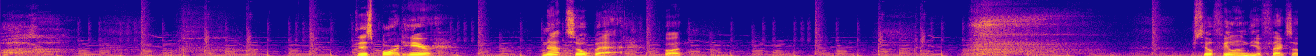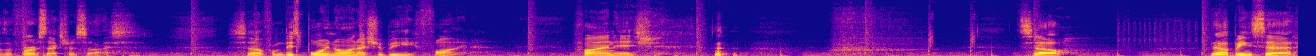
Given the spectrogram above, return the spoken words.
This part here, not so bad, but I'm still feeling the effects of the first exercise. So from this point on, I should be fine. Fine-ish. So, that being said,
